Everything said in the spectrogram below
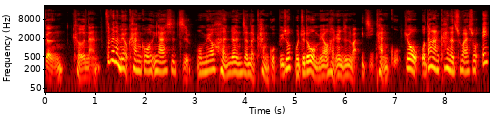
跟柯南。这边的没有看过，应该是指我没有很认真的看过。比如说，我觉得我没有很认真的把一集看过，就我当然看得出来说，诶，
